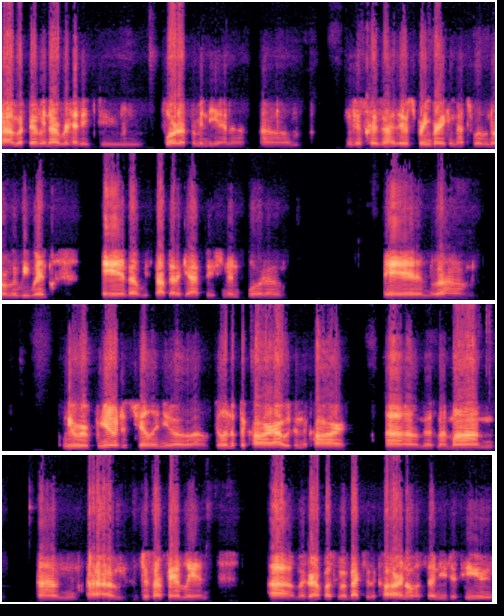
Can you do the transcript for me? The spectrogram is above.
uh, my family and I were headed to Florida from Indiana, um, just because it was spring break and that's where normally we went and uh, we stopped at a gas station in Florida, and um, we were, you know, just chilling, you know, um, filling up the car. I was in the car. Um, it was my mom, um, um, just our family, and uh, my grandpa's coming back to the car, and all of a sudden you just hear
